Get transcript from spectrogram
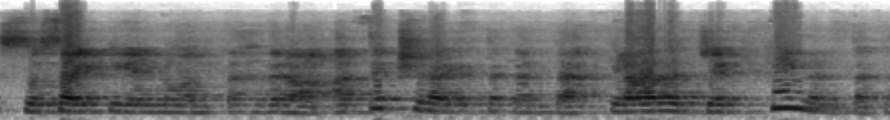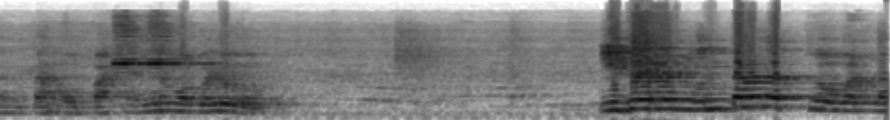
ಸೊಸೈಟಿ ಅನ್ನುವಂತಹದರ ಅಧ್ಯಕ್ಷರಾಗಿರ್ತಕ್ಕಂಥ ಕ್ಲಾರಾ ಜೆಟ್ಕಿನ್ ಅಂತಕ್ಕಂತಹ ಒಬ್ಬ ಹೆಣ್ಣು ಮಗಳು ಇದರ ಮುಂದಾಳತ್ವವನ್ನ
